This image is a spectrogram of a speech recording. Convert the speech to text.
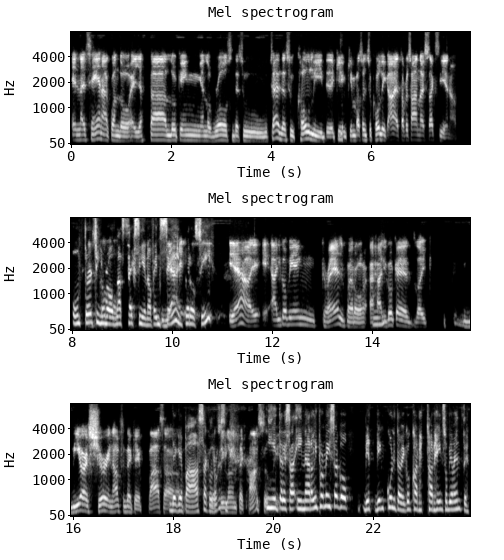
en la escena cuando ella está looking en los roles de su, de su co-lead, de quién, quién va a ser su co-lead, ah, esta persona no es sexy enough. Un 13-year-old not sexy enough. Insane, pero sí. Yeah, algo bien cruel, pero es algo que, like, we are sure enough de que pasa. De que pasa, claro que sí. Y, interesante, y Natalie por hizo algo bien, bien, cool y también con Todd Haynes, obviamente,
